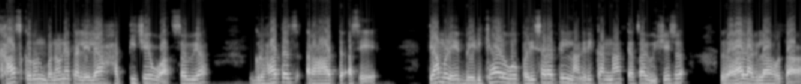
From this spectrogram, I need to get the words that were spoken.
खास करून बनवण्यात आलेल्या हत्तीचे वास्तव्य गृहातच राहत असे. त्यामुळे बेडक्याळ व परिसरातील नागरिकांना त्याचा विशेष लळा लागला होता.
